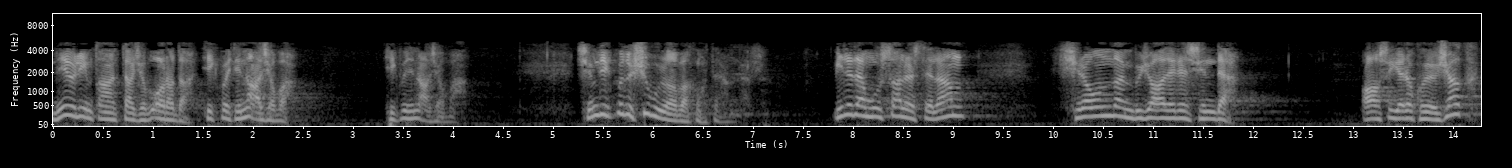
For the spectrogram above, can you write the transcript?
ne öyle imtihan etti acaba orada? Hikmeti ne acaba? Hikmeti ne acaba? Şimdi hikmeti şu buyuruyorlar bak muhteremler. Bile de Musa Aleyhisselam Firavun'la mücadelesinde ası yere koyacak,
